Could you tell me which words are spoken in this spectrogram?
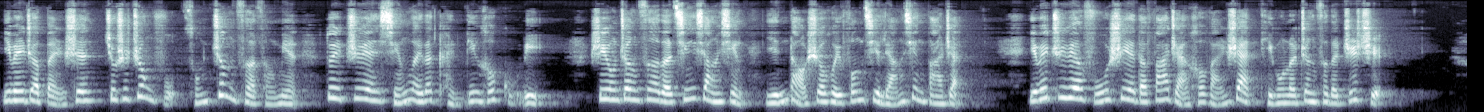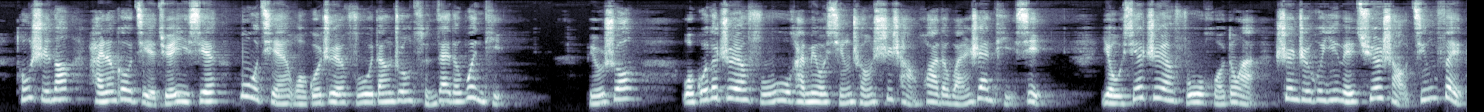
因为这本身就是政府从政策层面对志愿行为的肯定和鼓励，是用政策的倾向性引导社会风气良性发展，也为志愿服务事业的发展和完善提供了政策的支持。同时呢，还能够解决一些目前我国志愿服务当中存在的问题，比如说。我国的志愿服务还没有形成市场化的完善体系，有些志愿服务活动啊，甚至会因为缺少经费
